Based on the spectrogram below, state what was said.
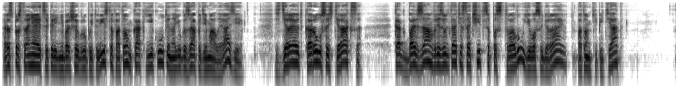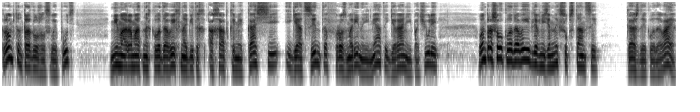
распространяется перед небольшой группой туристов о том, как якуты на юго-западе Малой Азии сдирают кору со стиракса, как бальзам в результате сочится по стволу, его собирают, потом кипятят. Кромптон продолжил свой путь — мимо ароматных кладовых, набитых охапками кассии и гиацинтов, розмарина и мяты, герани и пачулей, он прошел кладовые для внеземных субстанций. Каждая кладовая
